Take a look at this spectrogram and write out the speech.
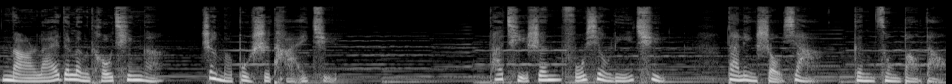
哪儿来的愣头青啊？这么不识抬举。他起身拂袖离去，但令手下跟踪报道。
